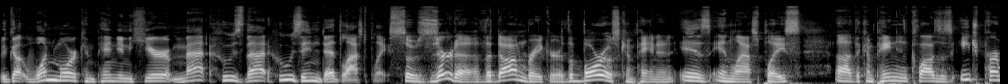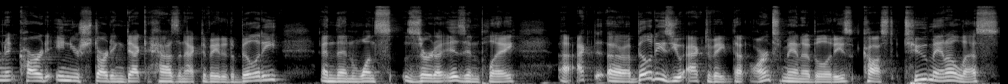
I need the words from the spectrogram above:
We've got one more companion here. Matt, who's that? Who's in dead last place? So Zirda, the Dawnbreaker, the Boros companion, is in last place. Uh, the companion clause clauses each permanent card in your starting deck has an activated ability. And then once Zirda is in play, uh, act- uh, abilities you activate that aren't mana abilities cost two mana less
